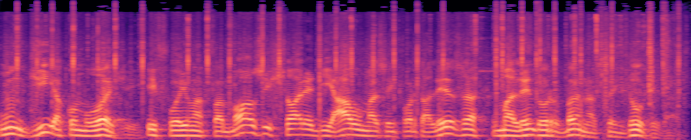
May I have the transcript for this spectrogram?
Um Dia Como Hoje. E foi uma famosa história de almas em Fortaleza, uma lenda urbana, sem dúvida.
